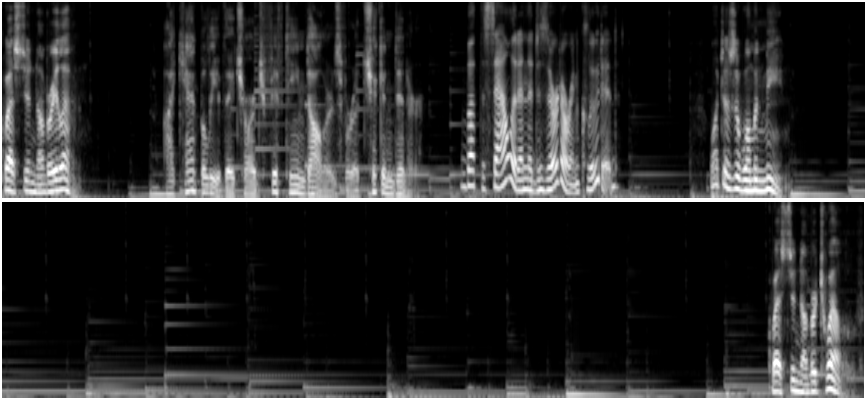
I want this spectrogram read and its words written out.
Question number 11. I can't believe they charge $15 for a chicken dinner. But the salad and the dessert are included. What does a woman mean? Question number 12.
